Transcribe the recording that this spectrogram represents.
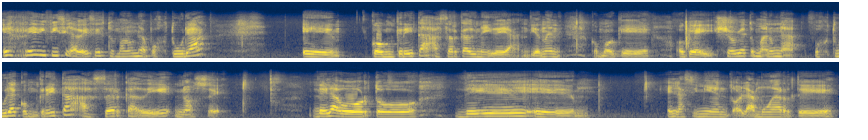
es re difícil a veces tomar una postura eh, concreta acerca de una idea, ¿entienden? Como que, ok, yo voy a tomar una postura concreta acerca de, no sé, del aborto, de eh, el nacimiento, la muerte.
